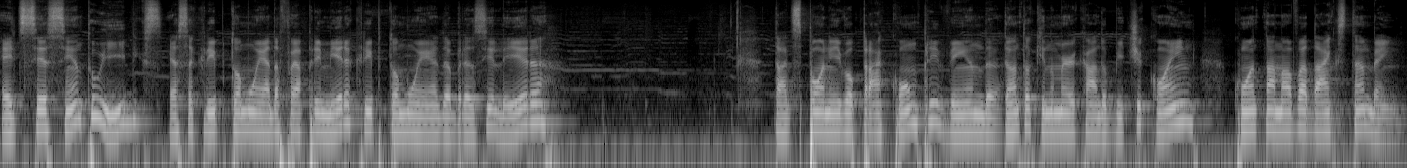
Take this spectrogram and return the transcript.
é de 60 Uibix. Essa criptomoeda foi a primeira criptomoeda brasileira. Está disponível para compra e venda tanto aqui no mercado Bitcoin quanto na nova DAX também.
